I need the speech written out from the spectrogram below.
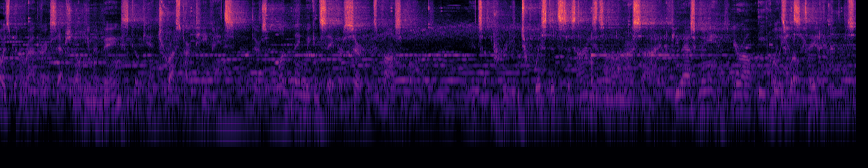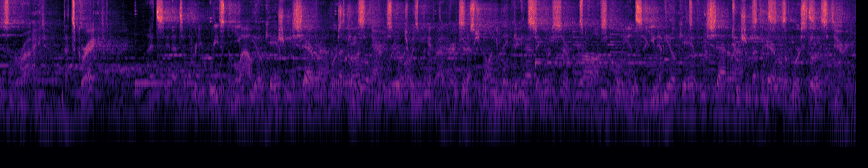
Always been a rather exceptional human being. Still can't trust our teammates. But there's one thing we can say for certain it's possible. It's a pretty twisted system. Time isn't on our side. If you ask me, you're all equally well taken. This isn't right. That's great. I'd say that's a pretty reasonable outlook. okay we if should we prepare for around the worst case scenario when we get we there. there. There's Exceptional one thing we can say for certain. It's You're all possibly equal. insignificant. You'd be okay if we sat We around should let the prepare for the worst case scenario.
